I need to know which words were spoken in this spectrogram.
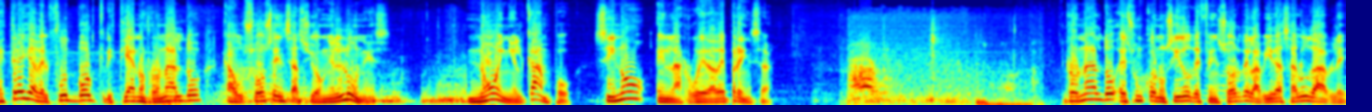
estrella del fútbol Cristiano Ronaldo causó sensación el lunes, no en el campo, sino en la rueda de prensa. Ronaldo es un conocido defensor de la vida saludable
